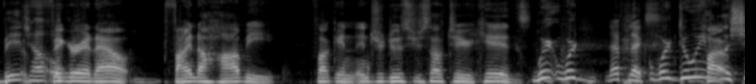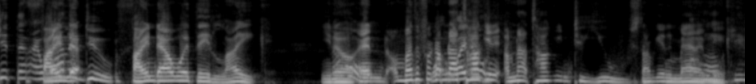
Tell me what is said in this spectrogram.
Bitch, how Figure it out. Find a hobby. Fucking introduce yourself to your kids. we're we're Netflix. we're doing Fi- the shit that I want to do. Find out what they like. You know, No. and oh, motherfucker, Wh- I'm not why don't- talking. I'm not talking to you. Stop getting mad at Oh, me. okay.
